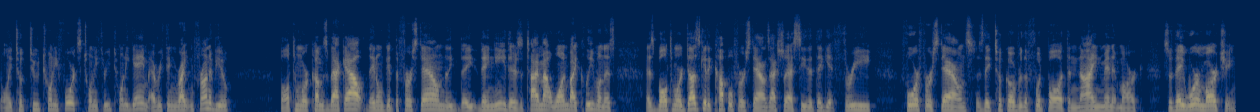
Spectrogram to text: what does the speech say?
Only took 224. It's 23 20 game. Everything right in front of you. Baltimore comes back out. They don't get the first down they, they, they need. There's a timeout won by Cleveland as, as Baltimore does get a couple first downs. Actually, I see that they get three, four first downs as they took over the football at the nine minute mark. So they were marching.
